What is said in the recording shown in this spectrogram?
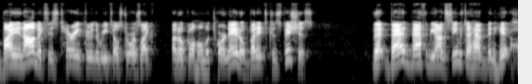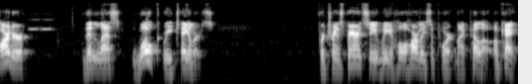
Bidenomics is tearing through the retail stores like an Oklahoma tornado. But it's conspicuous that Bad Bath & Beyond seems to have been hit harder than less woke retailers. For transparency, we wholeheartedly support MyPillow. Okay,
